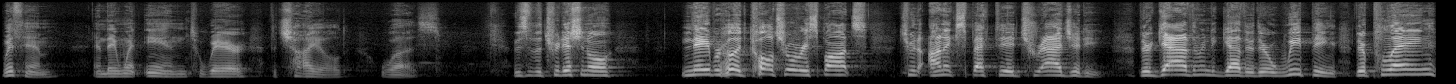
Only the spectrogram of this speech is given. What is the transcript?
with him and they went in to where the child was. This is the traditional neighborhood cultural response to an unexpected tragedy. They're gathering together, they're weeping, they're playing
